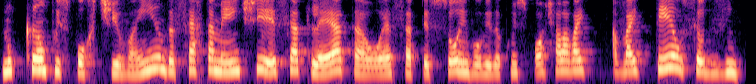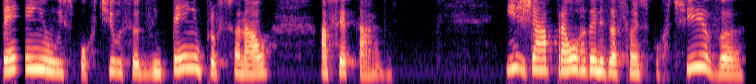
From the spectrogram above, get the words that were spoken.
No campo esportivo ainda, certamente esse atleta ou essa pessoa envolvida com o esporte, ela vai, vai ter o seu desempenho esportivo, o seu desempenho profissional afetado. E já para a organização esportiva,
